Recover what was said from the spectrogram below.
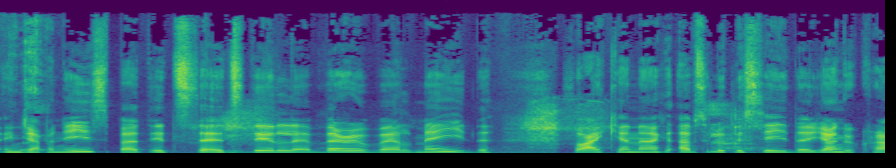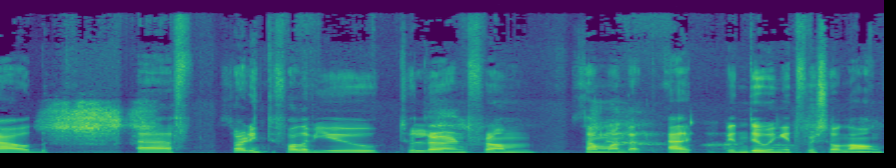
in Japanese, but it's it's still uh, very well made. So I can absolutely see the younger crowd uh, starting to follow you to learn from someone that has been doing it for so long.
